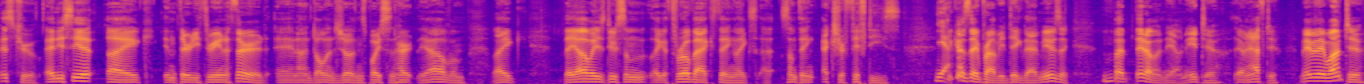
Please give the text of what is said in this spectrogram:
It's true. And you see it like in 33 and a third and on Dolenz Jones Boyce and Hart, the album. Like they always do some like a throwback thing, like uh, something extra 50s. Yeah. Because they probably dig that music. But they don't, they don't need to. They don't have to. Maybe they want to.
